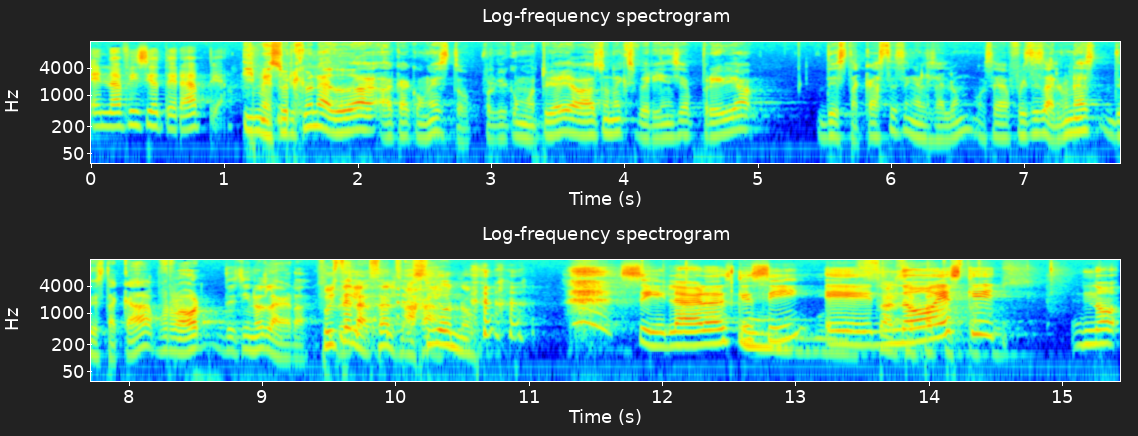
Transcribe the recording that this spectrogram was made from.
en la fisioterapia. Y me surge una duda acá con esto, porque como tú ya llevabas una experiencia previa, ¿destacaste en el salón? O sea, ¿fuiste alumna destacada? Por favor, decinos la verdad. ¿Fuiste la salsa, Ajá. sí o no? Sí, la verdad es que sí. Uh, Eh, salsa no es que no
